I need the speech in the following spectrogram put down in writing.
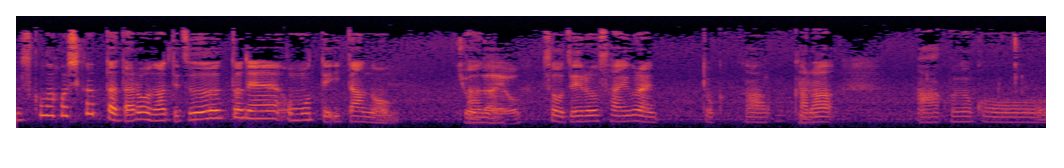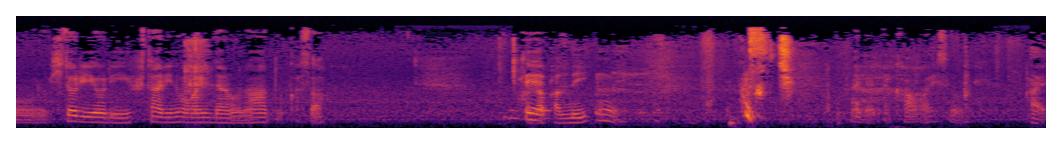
息子が欲しかっただろうなってずーっとね思っていたの。兄弟を？そう0歳ぐらいとかから、ああこの子一人より二人の方がいいんだろうなとかさ。でうん。あれねかわいそうに。はい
